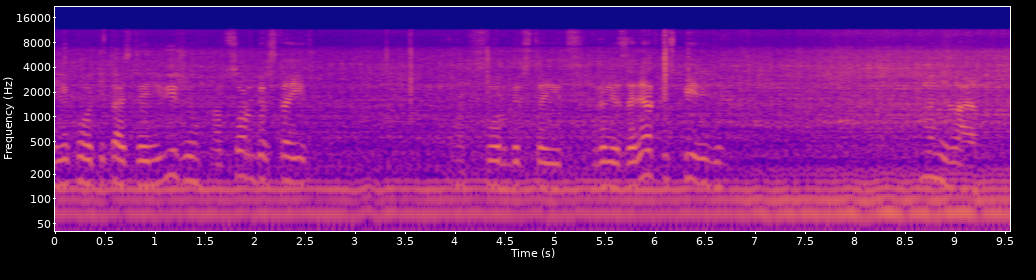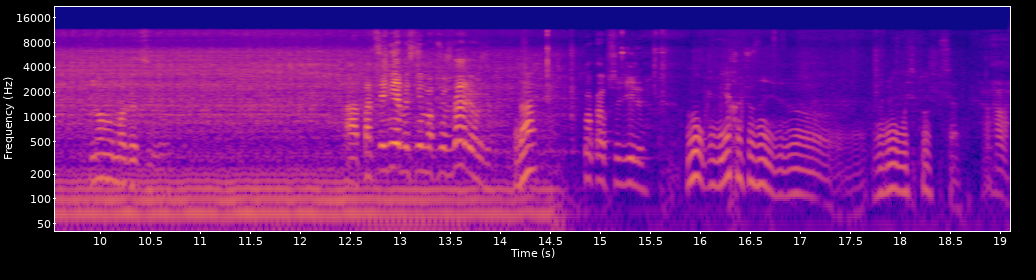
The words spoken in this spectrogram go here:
Никакого китайства я не вижу. Абсорбер стоит. Абсорбер стоит. Реле зарядки спереди. Ну, не знаю. Новый мотоцикл. А по цене вы с ним обсуждали уже? Да? Сколько обсудили? Ну, я хочу за, э, за него 850. Ага.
